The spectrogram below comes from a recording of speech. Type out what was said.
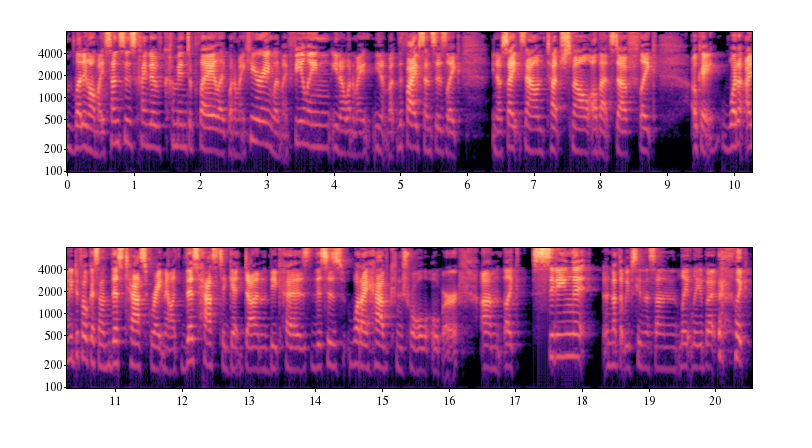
letting all my senses kind of come into play like what am i hearing what am i feeling you know what am i you know the five senses like you know sight sound touch smell all that stuff like okay what i need to focus on this task right now like this has to get done because this is what i have control over um like sitting not that we've seen the sun lately but like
